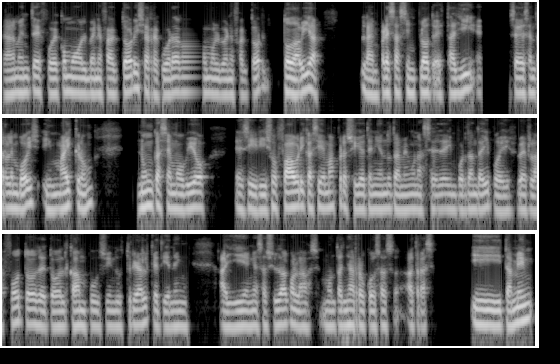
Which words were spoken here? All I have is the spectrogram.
realmente fue como el benefactor y se recuerda como el benefactor. Todavía la empresa Simplot está allí, sede central en Voice, y Micron nunca se movió, es decir, hizo fábricas y demás, pero sigue teniendo también una sede importante ahí. Podéis ver las fotos de todo el campus industrial que tienen allí en esa ciudad con las montañas rocosas atrás. Y también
